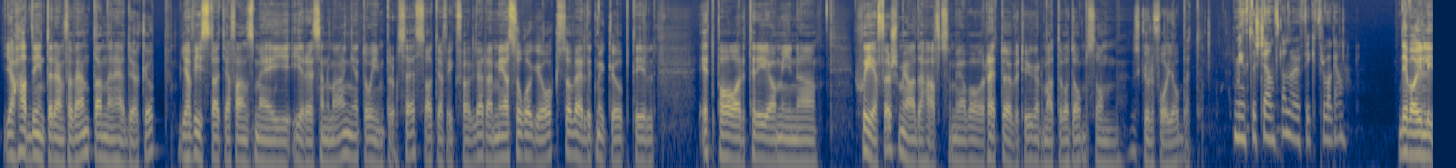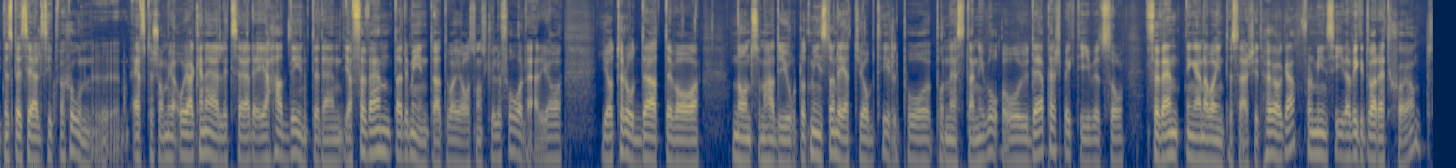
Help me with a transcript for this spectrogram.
jag hade inte den förväntan när det här dök upp. Jag visste att jag fanns med i, i resonemanget och i en process och att jag fick följa den. Men jag såg ju också väldigt mycket upp till ett par, tre av mina chefer som jag hade haft som jag var rätt övertygad om att det var de som skulle få jobbet. Minns du känslan när du fick frågan? Det var ju en liten speciell situation eh, eftersom jag, och jag kan ärligt säga det, jag hade inte den, jag förväntade mig inte att det var jag som skulle få det här. Jag, jag trodde att det var någon som hade gjort åtminstone ett jobb till på, på nästa nivå. Och ur det perspektivet så förväntningarna var inte särskilt höga från min sida, vilket var rätt skönt.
